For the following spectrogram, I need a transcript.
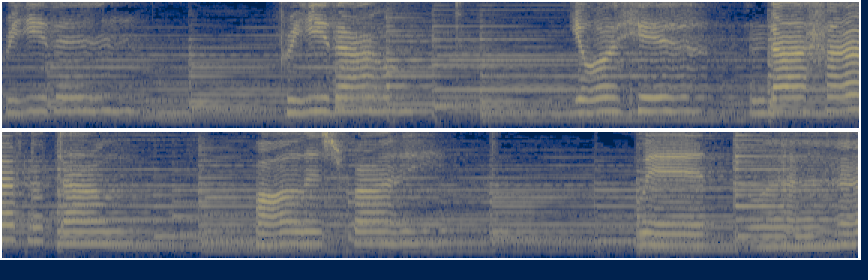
Breathe in, breathe out. You're here, and I have no doubt all is right with the world.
